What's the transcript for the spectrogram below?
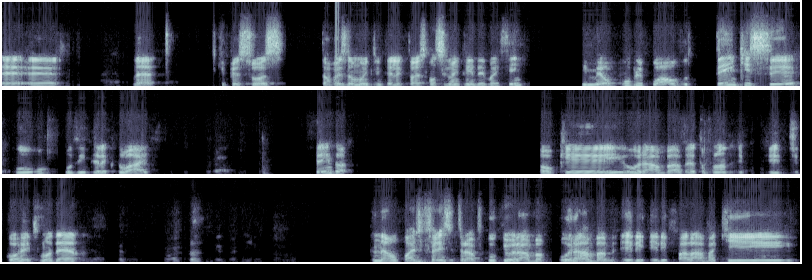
é, é, né, que pessoas, talvez não muito intelectuais, consigam entender, mas sim que meu público-alvo tem que ser o, os intelectuais. Sendo. Ok, o Rambam, eu estou falando de, de, de correntes modernas. Não, qual a diferença entre o Rav Kuk e o Rambam? O Rambam, ele, ele falava que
